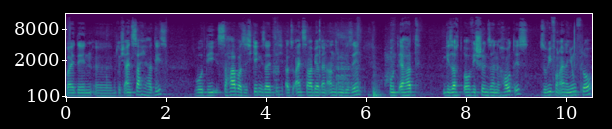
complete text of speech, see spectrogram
bei den, äh, durch ein Sahih Hadith, wo die Sahaba sich gegenseitig, also ein Sahabi hat einen anderen gesehen und er hat gesagt, oh wie schön seine Haut ist, so wie von einer Jungfrau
